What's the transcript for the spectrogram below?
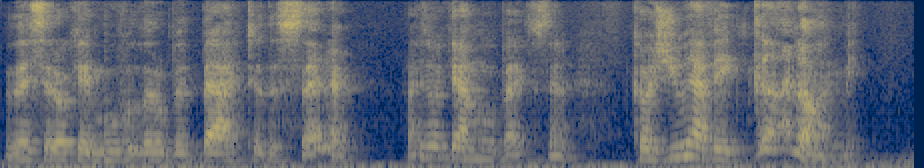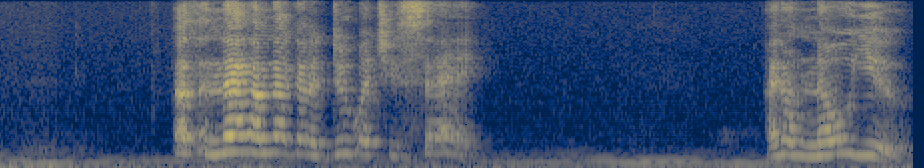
And they said, okay, move a little bit back to the center. I said, okay, I'll move back to the center because you have a gun on me. Other than that, I'm not going to do what you say. I don't know you.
